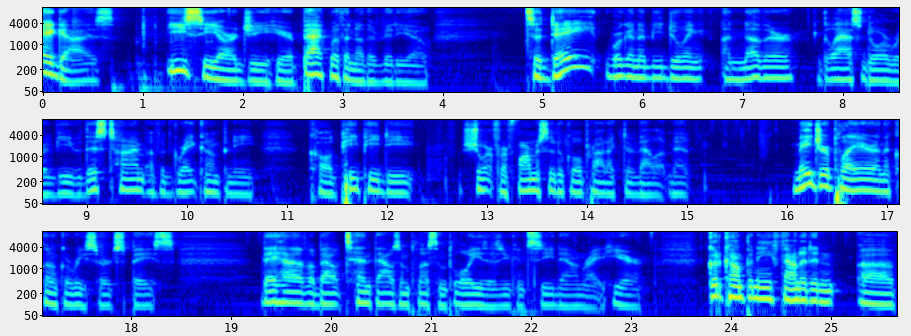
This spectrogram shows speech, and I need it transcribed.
Hey guys, ECRG here, back with another video. Today we're going to be doing another Glassdoor review, this time of a great company called PPD, short for Pharmaceutical Product Development. Major player in the clinical research space. They have about 10,000 plus employees, as you can see down right here. Good company, founded in uh,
